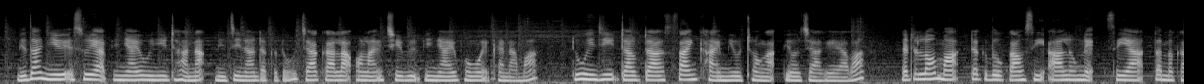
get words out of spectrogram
။မြို့သားညီညွတ်ရေးအစိုးရပညာရေးဝန်ကြီးဌာနမြင်းကျင်းတက္ကသိုလ်ဂျာကာလာအွန်လိုင်းအခြေပြုပညာရေးဖွံ့ဖြိုးအခမ်းအနားမှာဒုဝန်ကြီးဒေါက်တာစိုင်းခိုင်မျိုးထွန်းကပြောကြားခဲ့တာပါ။ လက်တလုံးမှာတက္ကသိုလ်ကောင်စီအားလုံးနဲ့ဆရာသမဂ္ဂ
